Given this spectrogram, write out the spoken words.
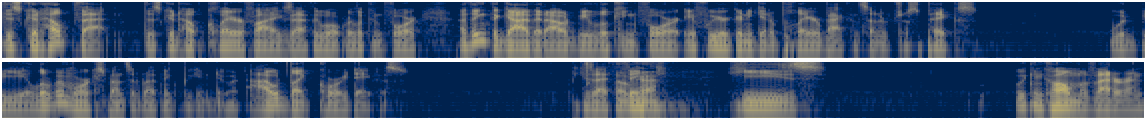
this could help that. This could help clarify exactly what we're looking for. I think the guy that I would be looking for if we were going to get a player back instead of just picks would be a little bit more expensive, but I think we can do it. I would like Corey Davis because I think he's we can call him a veteran,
